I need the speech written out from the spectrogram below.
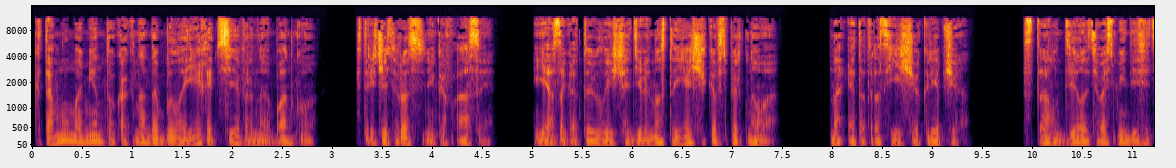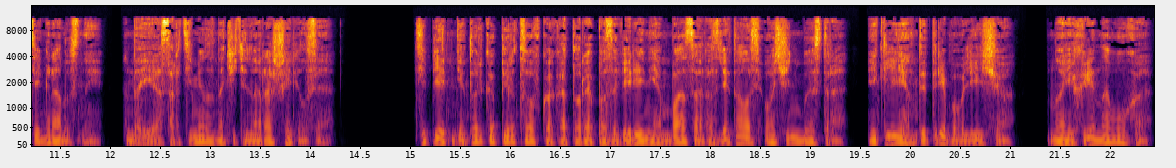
К тому моменту, как надо было ехать в Северную банку, встречать родственников Асы, я заготовил еще 90 ящиков спиртного. На этот раз еще крепче. Стал делать 80-градусный, да и ассортимент значительно расширился. Теперь не только перцовка, которая, по заверениям база, разлеталась очень быстро, и клиенты требовали еще но и хреновуха.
